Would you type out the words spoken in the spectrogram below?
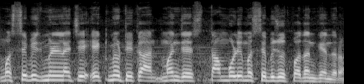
मत्स्यबीज मिळण्याचे एकमेव ठिकाण म्हणजेच तांबोळी मत्स्यबीज उत्पादन केंद्र.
